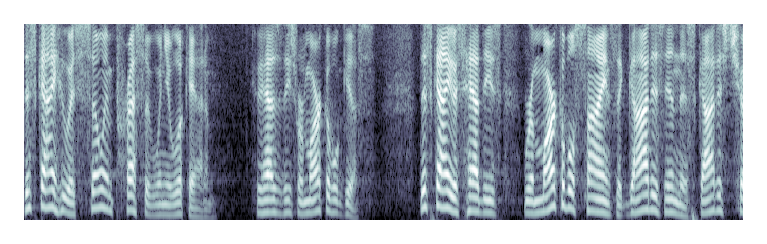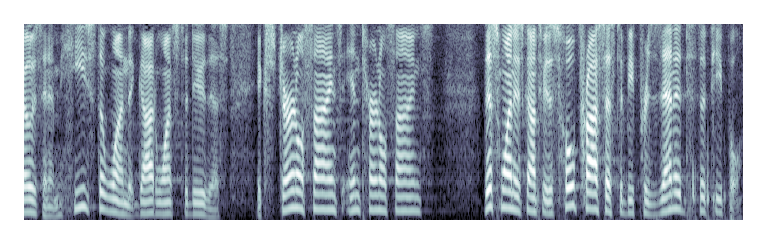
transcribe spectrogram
This guy who is so impressive when you look at him, who has these remarkable gifts. This guy who's had these remarkable signs that God is in this, God has chosen him. He's the one that God wants to do this. External signs, internal signs. This one has gone through this whole process to be presented to the people.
